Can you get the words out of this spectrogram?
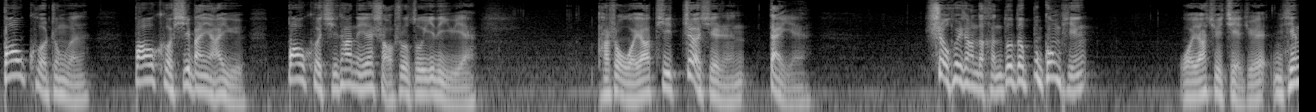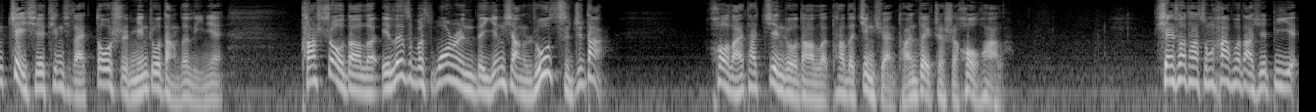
包括中文，包括西班牙语，包括其他那些少数族裔的语言。他说：“我要替这些人代言，社会上的很多的不公平，我要去解决。”你听这些听起来都是民主党的理念。他受到了 Elizabeth Warren 的影响如此之大，后来他进入到了他的竞选团队，这是后话了。先说他从哈佛大学毕业，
